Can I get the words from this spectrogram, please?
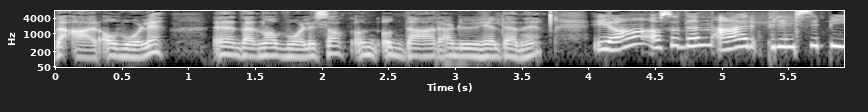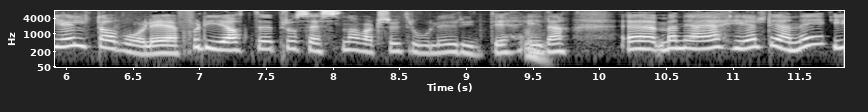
det er alvorlig. Eh, det er en alvorlig sak, og der er du helt enig? Ja, altså den er prinsipielt alvorlig, fordi at eh, prosessen har vært så utrolig ryddig i det. Eh, men jeg er helt enig. I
